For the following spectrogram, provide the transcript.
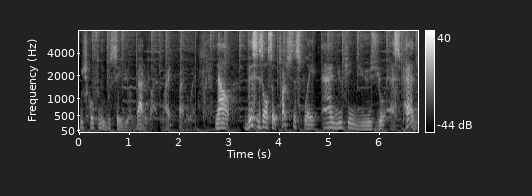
which hopefully will save you on battery life, right? By the way. Now, this is also touch display and you can use your S Pen.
